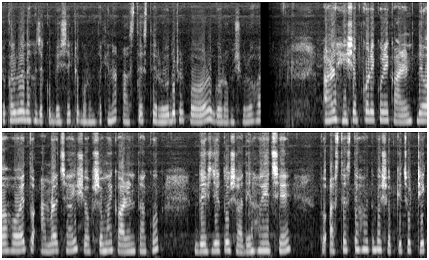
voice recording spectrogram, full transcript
সকালবেলা দেখা যায় খুব বেশি একটা গরম থাকে না। আস্তে আস্তে রোদ ওঠার পর গরম শুরু হয়। আর হিসাব করে করে কারেন্ট দেওয়া হয়। তো আমরা চাই সব সময় কারেন্ট থাকুক। দেশ যেহেতু স্বাধীন হয়েছে, তো আস্তে আস্তে হয়তো বা সব কিছু ঠিক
